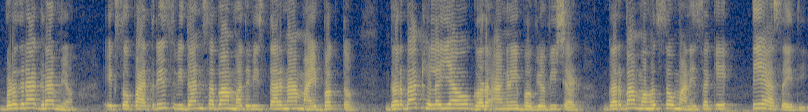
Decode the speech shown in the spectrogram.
વડોદરા ગ્રામ્ય એકસો પાંત્રીસ વિધાનસભા મત વિસ્તારના માય ભક્ત. ગરબા ખેલૈયાઓ ઘર આંગણે ભવ્ય વિશાળ ગરબા મહોત્સવ માણી શકે તે આશયથી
